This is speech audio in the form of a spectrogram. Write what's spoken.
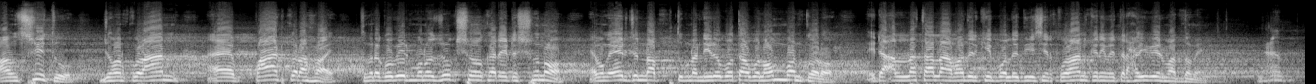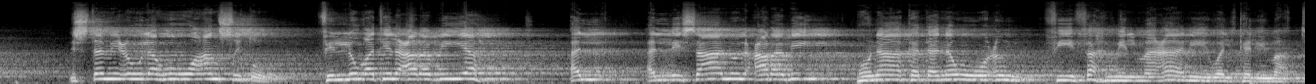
আনসিতু যখন কোরআন আহ, পাঠ করা হয় তোমরা গভীর মনোযোগ সহকারে এটা শোনো এবং এর জন্য আপ- তোমরা নীরবতা অবলম্বন করো এটা আল্লাহ তাআলা আমাদেরকে বলে দিয়েছেন কোরআন করিমে তার হাবিবের মাধ্যমে نعم استمعوا له وانصتوا في اللغه العربيه ال- اللسان العربي هناك تنوع في فهم المعاني والكلمات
